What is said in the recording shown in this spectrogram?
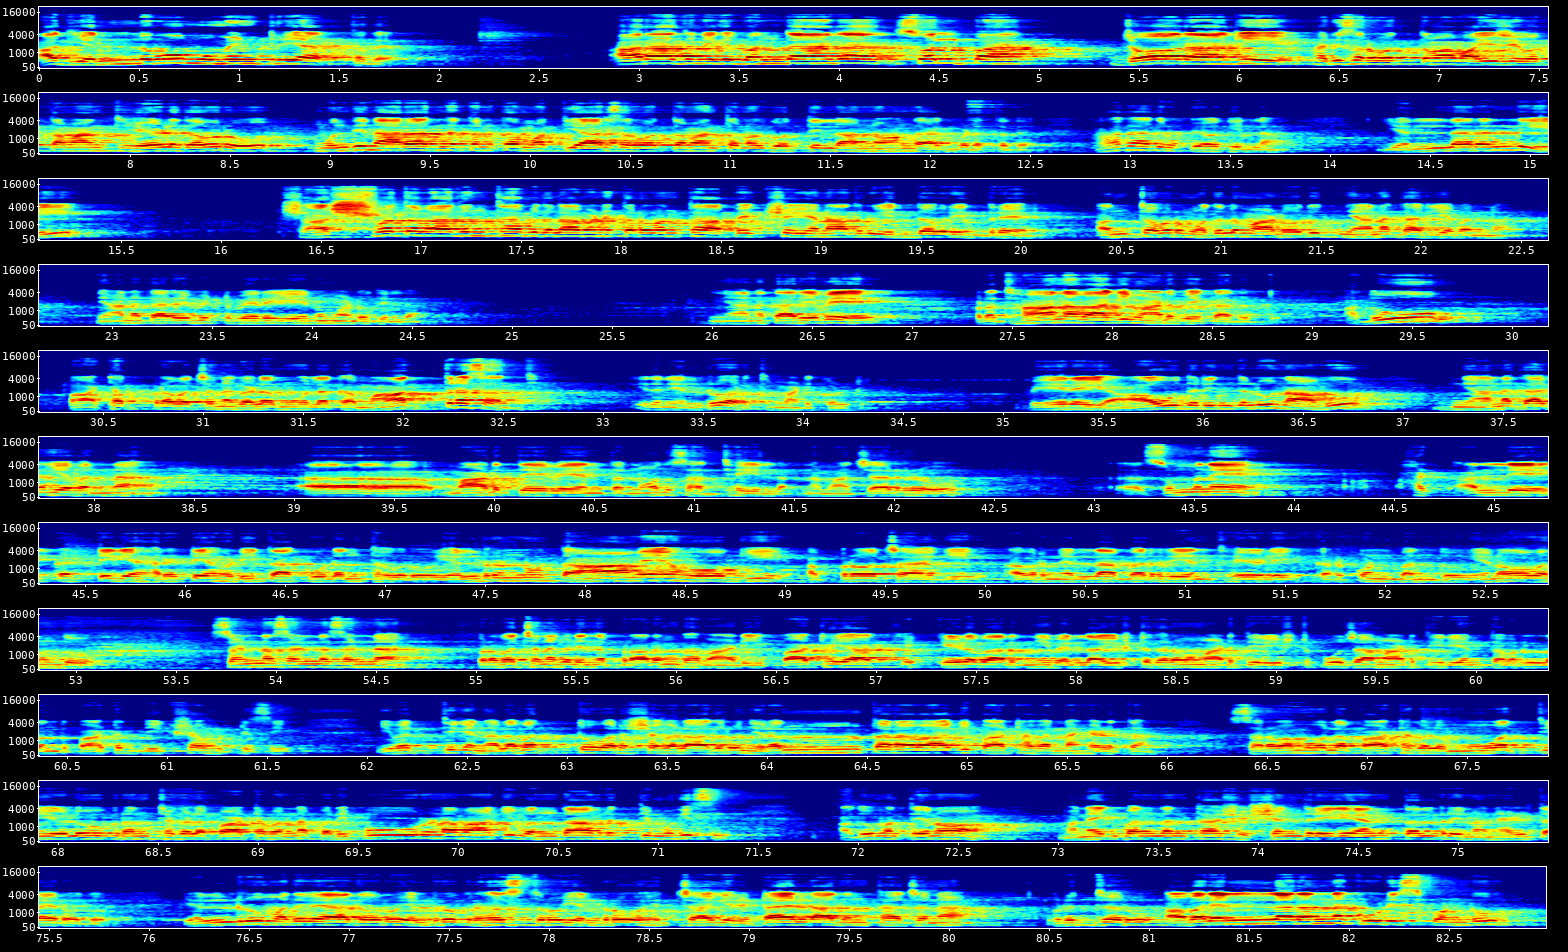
ಅದು ಎಲ್ಲವೂ ಮೂಮೆಂಟ್ರಿ ಆಗ್ತದೆ. ಆರಾಧನೆಗೆ ಬಂದಾಗ ಸ್ವಲ್ಪ ಜೋರಾಗಿ ಹರಿಸರ್ವೋತ್ತಮ, ವಾಯುಜೀವೋತ್ತಮ ಅಂತ ಹೇಳಿದವರು ಮುಂದಿನ ಆರಾಧನೆ ತನಕ ಮತ್ತೆ ಯಾರು ಸರ್ವೋತ್ತಮ ಅಂತ ಅನ್ನೋದು ಗೊತ್ತಿಲ್ಲ ಅನ್ನೋ ಹಂಗೆ ಆಗ್ಬಿಡುತ್ತದೆ. ಹಾಗಾದ್ರೆ ಉಪಯೋಗ ಇಲ್ಲ. ಎಲ್ಲರಲ್ಲಿ ಶಾಶ್ವತವಾದಂತಹ ಬದಲಾವಣೆ ತರುವಂತಹ ಅಪೇಕ್ಷೆ ಏನಾದರೂ ಇದ್ದವರಿದ್ದರೆ ಅಂಥವರು ಮೊದಲು ಮಾಡೋದು ಜ್ಞಾನ ಕಾರ್ಯವನ್ನು ಜ್ಞಾನ ಕಾರ್ಯ ಬಿಟ್ಟು ಬೇರೆ ಏನೂ ಮಾಡುವುದಿಲ್ಲ. ಜ್ಞಾನ ಕಾರ್ಯವೇ ಪ್ರಧಾನವಾಗಿ ಮಾಡಬೇಕಾದದ್ದು. ಅದೂ ಪಾಠ ಪ್ರವಚನಗಳ ಮೂಲಕ ಮಾತ್ರ ಸಾಧ್ಯ. ಇದನ್ನೆಲ್ಲರೂ ಅರ್ಥ ಮಾಡಿಕೊಳ್ಳ್ರಿ. ಬೇರೆ ಯಾವುದರಿಂದಲೂ ನಾವು ಜ್ಞಾನ ಕಾರ್ಯವನ್ನು ಮಾಡ್ತೇವೆ ಅಂತ ಅನ್ನೋದು ಸಾಧ್ಯ ಇಲ್ಲ. ನಮ್ಮ ಆಚಾರ್ಯರು ಸುಮ್ಮನೆ ಹ ಅಲ್ಲಿ ಕಟ್ಟಿಗೆ ಹರಟೆ ಹೊಡಿತಾ ಕೂಡಂಥವರು. ಎಲ್ಲರನ್ನೂ ತಾವೇ ಹೋಗಿ ಅಪ್ರೋಚ್ ಆಗಿ ಅವ್ರನ್ನೆಲ್ಲ ಬರ್ರಿ ಅಂತ ಹೇಳಿ ಕರ್ಕೊಂಡು ಬಂದು ಏನೋ ಒಂದು ಸಣ್ಣ ಸಣ್ಣ ಸಣ್ಣ ಪ್ರವಚನಗಳಿಂದ ಪ್ರಾರಂಭ ಮಾಡಿ, ಪಾಠ ಯಾಕೆ ಕೇಳಬಾರ್ದು, ನೀವೆಲ್ಲ ಇಷ್ಟು ಧರ್ಮ ಮಾಡ್ತೀರಿ, ಇಷ್ಟು ಪೂಜಾ ಮಾಡ್ತೀರಿ ಅಂತ ಅವರಲ್ಲೊಂದು ಪಾಠದ ದೀಕ್ಷಾ ಹುಟ್ಟಿಸಿ, ಇವತ್ತಿಗೆ ನಲವತ್ತು ವರ್ಷಗಳಾದರೂ ನಿರಂತರವಾಗಿ ಪಾಠವನ್ನು ಹೇಳ್ತಾ, ಸರ್ವಮೂಲ ಪಾಠಗಳು ಮೂವತ್ತೇಳು ಗ್ರಂಥಗಳ ಪಾಠವನ್ನು ಪರಿಪೂರ್ಣವಾಗಿ ಒಂದಾವೃತ್ತಿ ಮುಗಿಸಿ, ಅದು ಮತ್ತೇನೋ ಮನೆಗೆ ಬಂದಂತಹ ಶಿಷ್ಯಂದ್ರಿಗೆ ಅಂತಲ್ರಿ ನಾನು ಹೇಳ್ತಾ ಇರೋದು. ಎಲ್ಲರೂ ಮದುವೆ ಆದವರು ಎಲ್ಲರೂ ಗೃಹಸ್ಥರು ಎಲ್ಲರೂ ಹೆಚ್ಚಾಗಿ ರಿಟೈರ್ಡ್ ಆದಂತಹ ಜನ, ವೃದ್ಧರು, ಅವರೆಲ್ಲರನ್ನ ಕೂಡಿಸಿಕೊಂಡು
